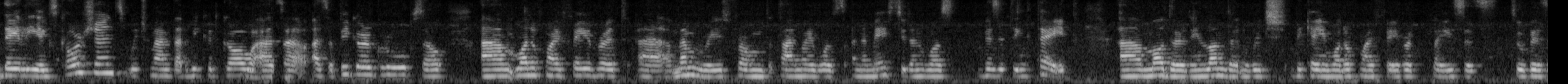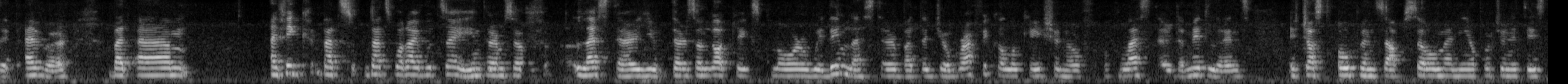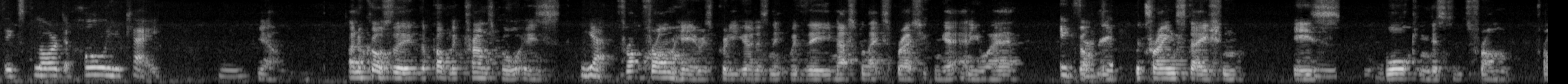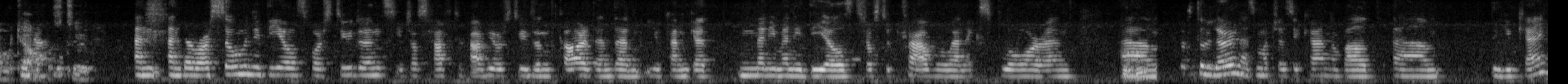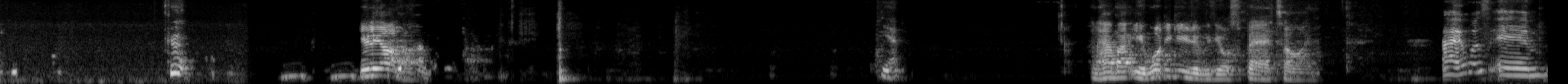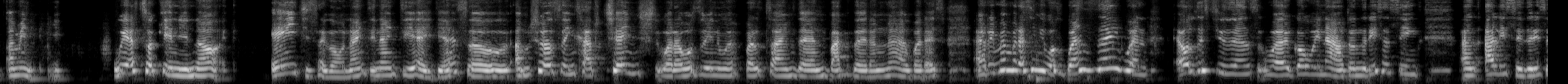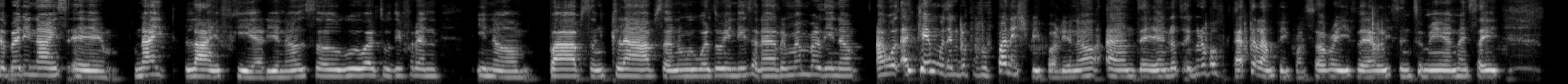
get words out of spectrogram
daily excursions, which meant that we could go as a, as a bigger group. So um, one of my favorite uh, memories from the time I was an MA student was visiting Tate uh, Modern in London, which became one of my favorite places to visit ever. But um, I think that's that's what I would say in terms of Leicester. You, there's a lot to explore within Leicester, but the geographical location of, of Leicester, the Midlands, it just opens up so many opportunities to explore the whole UK. Yeah, and of course the, the public transport is yeah from, from here is pretty good, isn't it? With the National Express, you can get anywhere. exactly. The, the, train station is mm. walking distance from from the campus yeah. too. And and there are so many deals for students. You just have to have your student card, and then you can get many many deals just to travel and explore and mm-hmm. um, mm-hmm. just to learn as much as you can about um, the UK. Good. Juliana. Yeah. And how about you? What did you do with your spare time? I was, um, I mean, we are talking, you know, ages ago, 1998. Yeah. So I'm sure things have changed what I was doing with part time then, back then, and now. But I, I remember, I think it was Wednesday when all the students were going out. And there is a thing, and Alice there is a very nice um, night life here, you know. So we were to different you know, pubs and clubs, and we were doing this. And I remember, you know, I, was, I came with a group of Spanish people, you know, and uh, a group of Catalan people. Sorry if they listen to me and I say,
